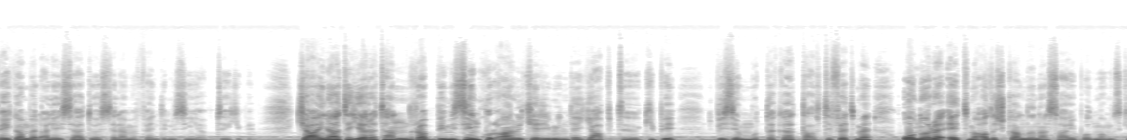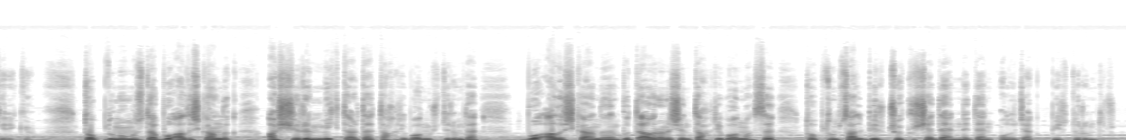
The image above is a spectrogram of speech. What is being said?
Peygamber aleyhissalatü vesselam Efendimizin yaptığı gibi. Kainatı yaratan Rabbimizin Kur'an-ı Kerim'inde yaptığı gibi bizim mutlaka taltif etme, onora etme alışkanlığına sahip olmamız gerekiyor. Toplumumuzda bu alışkanlık aşırı miktarda tahrip olmuş durumda. Bu alışkanlığın, bu davranışın tahrip olması toplumsal bir çöküşe de neden olacak bir durumdur.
